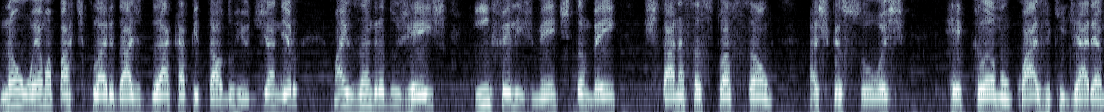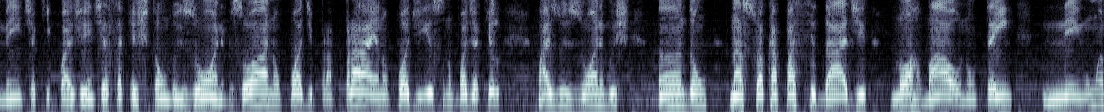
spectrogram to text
não é uma particularidade da capital do Rio de Janeiro, mas Angra dos Reis, infelizmente, também está nessa situação. As pessoas reclamam quase que diariamente aqui com a gente essa questão dos ônibus. Oh, não pode ir para a praia, não pode isso, não pode aquilo, mas os ônibus andam na sua capacidade normal, não tem nenhuma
